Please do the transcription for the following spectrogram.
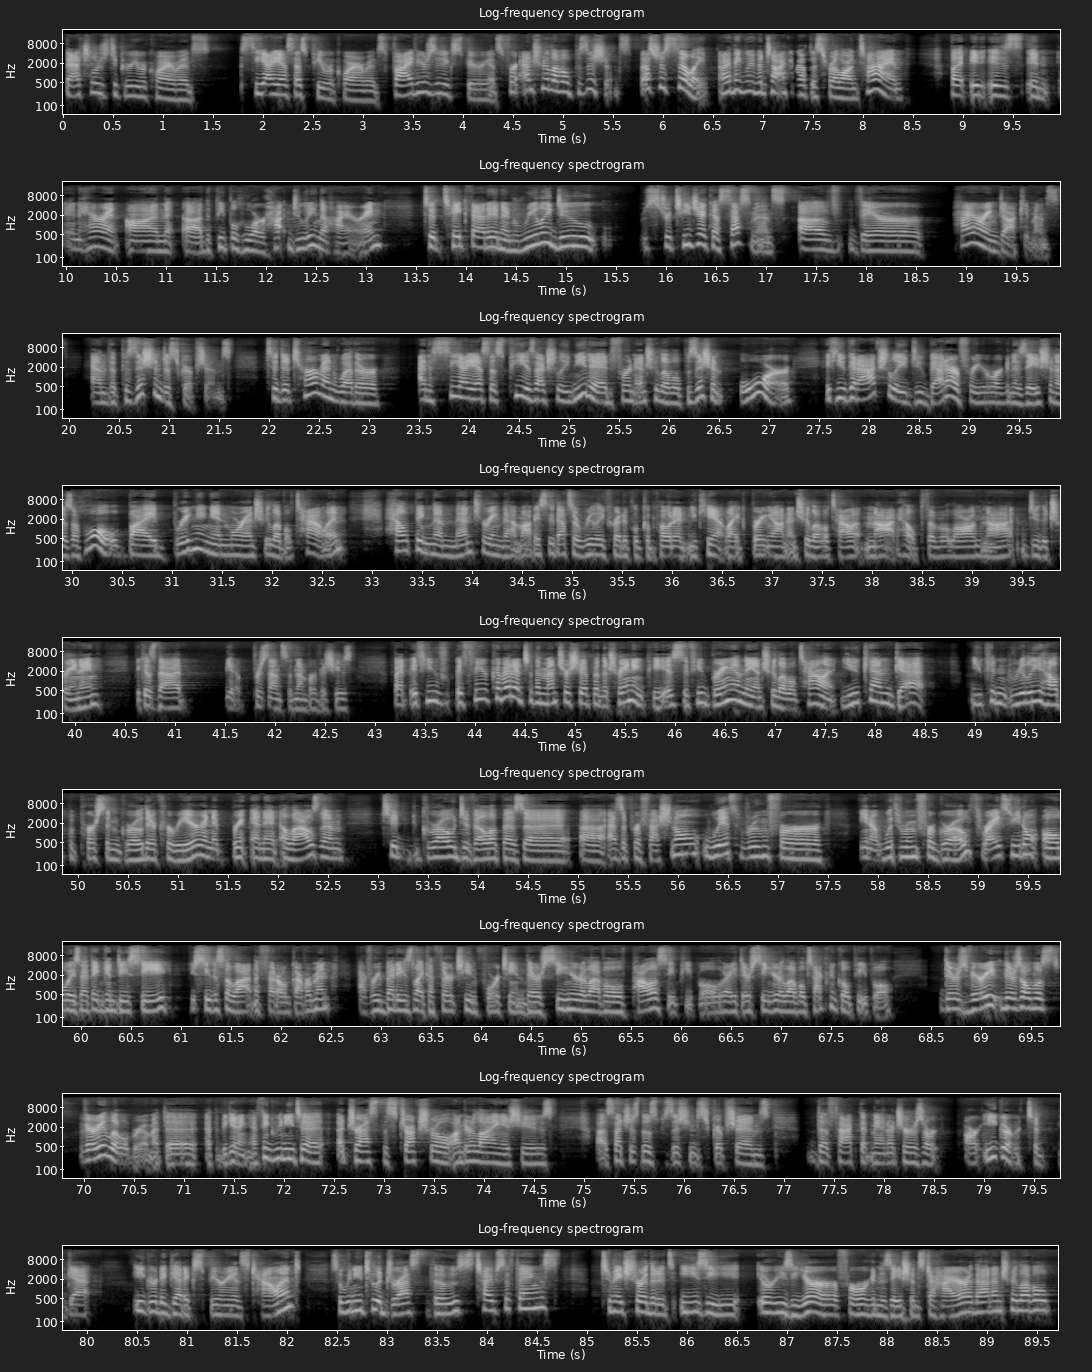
bachelor's degree requirements CISSP requirements, five years of experience for entry level positions. That's just silly. And I think we've been talking about this for a long time, but it is in, inherent on uh, the people who are doing the hiring to take that in and really do strategic assessments of their hiring documents and the position descriptions to determine whether and a CISSP is actually needed for an entry level position, or if you could actually do better for your organization as a whole by bringing in more entry level talent, helping them, mentoring them. Obviously, that's a really critical component. You can't like bring on entry level talent, not help them along, not do the training, because that you know presents a number of issues. But if you if you're committed to the mentorship and the training piece, if you bring in the entry level talent, you can get you can really help a person grow their career, and it bring and it allows them to grow, develop as a uh, as a professional with room for you know with room for growth, right? So you don't always. I think in DC, you see this a lot in the federal government. Everybody's like a 13, 14. They're senior level policy people, right? They're senior level technical people. There's very there's almost very little room at the at the beginning. I think we need to address the structural underlying issues, uh, such as those position descriptions, the fact that managers are are eager to get eager to get experienced talent. So we need to address those types of things to make sure that it's easy or easier for organizations to hire that entry level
